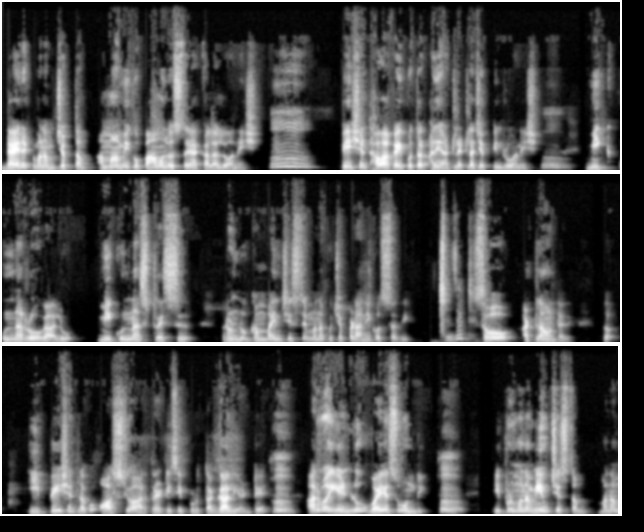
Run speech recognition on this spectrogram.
డైరెక్ట్ మనం చెప్తాం అమ్మా మీకు పాములు వస్తాయా కళల్లో అనేసి. పేషెంట్ హవాక్ అయిపోతారు అది అట్లా ఎట్లా చెప్పిండ్రు అనేసి. మీకు ఉన్న రోగాలు మీకున్న స్ట్రెస్ రెండు కంబైన్ చేస్తే మనకు చెప్పడానికి వస్తుంది. సో అట్లా ఉంటుంది. సో ఈ పేషెంట్లకు ఆస్టియో ఆర్థరైటిస్ ఇప్పుడు తగ్గాలి అంటే అరవై ఏండ్లు వయసు ఉంది. ఇప్పుడు మనం ఏం చేస్తాం? మనం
